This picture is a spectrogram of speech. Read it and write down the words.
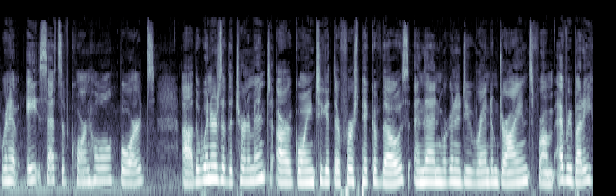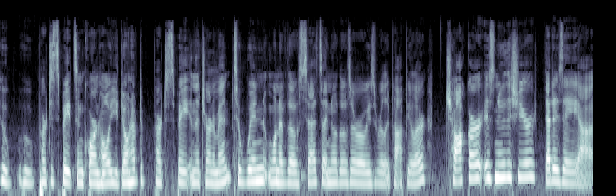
We're going to have eight sets of cornhole boards. Uh, the winners of the tournament are going to get their first pick of those, and then we're going to do random drawings from everybody who, who participates in cornhole. You don't have to participate in the tournament to win one of those sets. I know those are always really popular. Chalk art is new this year. That is a uh,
